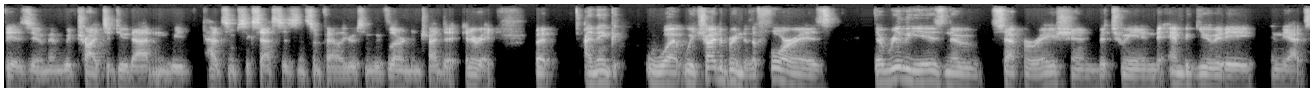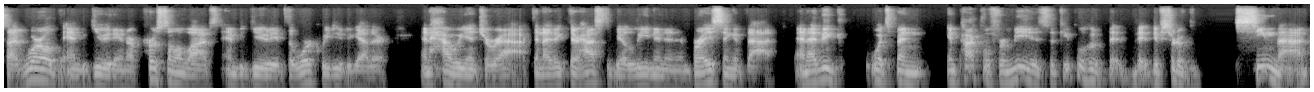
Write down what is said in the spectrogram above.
via Zoom. And we've tried to do that, and we've had some successes and some failures, and we've learned and tried to iterate. But I think what we tried to bring to the fore is there really is no separation between the ambiguity in the outside world, ambiguity in our personal lives, ambiguity of the work we do together, and how we interact. And I think there has to be a lean in and embracing of that. And I think what's been impactful for me is the people who they've sort of seen that.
